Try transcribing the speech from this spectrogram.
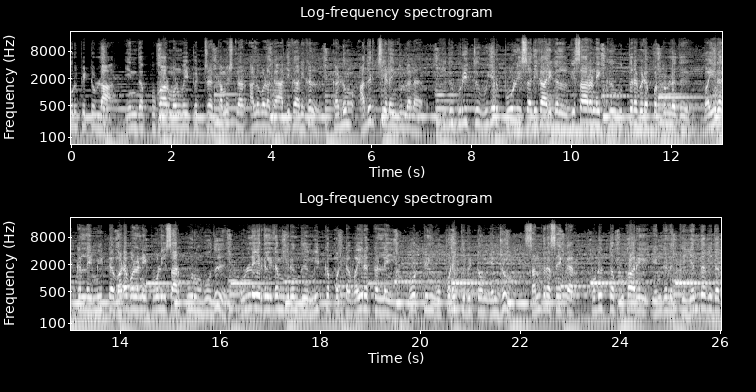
குறிப்பிட்டுள்ளார். இந்த புகார் மனுவை பெற்ற கமிஷனர் அலுவலக அதிகாரிகள் கடும் அதிர்ச்சியடைந்துள்ளனர். இது குறித்து உயர் போலீஸ் அதிகாரிகள் விசாரணைக்கு உத்தரவிடப்பட்டுள்ளது. வைரக்கல்லை மீட்ட வடபழனி போலீசார் கூறும்போது கொள்ளையர்களிடம் இருந்து மீட்கப்பட்ட வைரக்கல்லை கோர்ட்டில் ஒப்படைத்து விட்டோம் என்றும் சந்திரசேகர் கொடுத்த புகாரில் எங்களுக்கு எந்தவித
